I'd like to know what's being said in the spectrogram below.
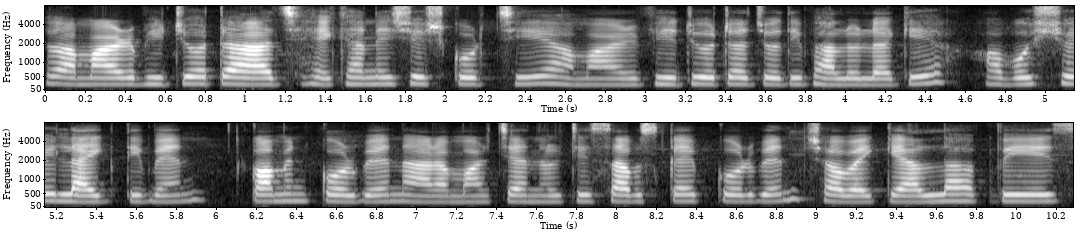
তো আমার ভিডিওটা আজ এখানে শেষ করছি। আমার ভিডিওটা যদি ভালো লাগে, অবশ্যই লাইক দিবেন। কমেন্ট করবেন আর আমার চ্যানেলটি সাবস্ক্রাইব করবেন। সবাইকে আল্লাহ হাফিজ।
